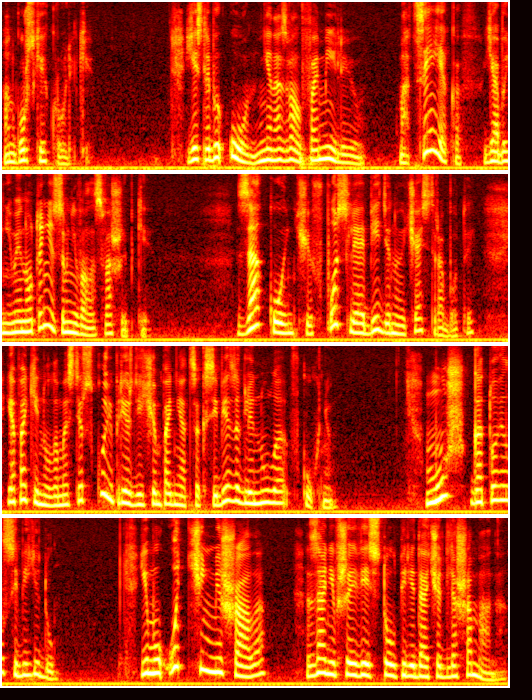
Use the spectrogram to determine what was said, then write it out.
ангорские кролики. Если бы он не назвал фамилию Мацеяков, я бы ни минуты не сомневалась в ошибке. Закончив послеобеденную часть работы, я покинула мастерскую и, прежде чем подняться к себе, заглянула в кухню. Муж готовил себе еду. Ему очень мешала занявшая весь стол передача для шамана.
